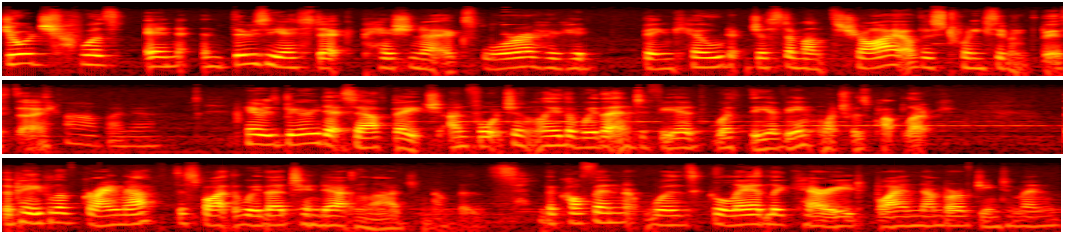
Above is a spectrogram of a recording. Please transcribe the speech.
George was an enthusiastic, passionate explorer who had been killed just a month shy of his 27th birthday. Oh, bugger. He was buried at South Beach. Unfortunately, the weather interfered with the event, which was public. The people of Greymouth, despite the weather, turned out in large numbers. The coffin was gladly carried by a number of gentlemen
